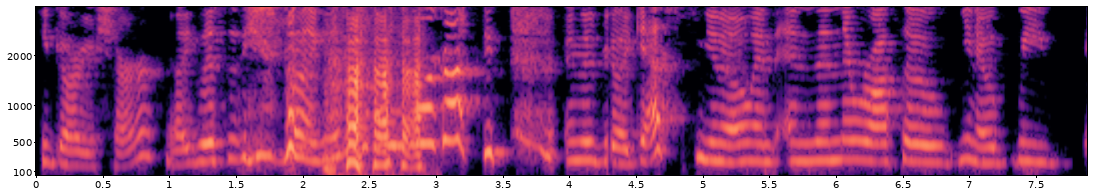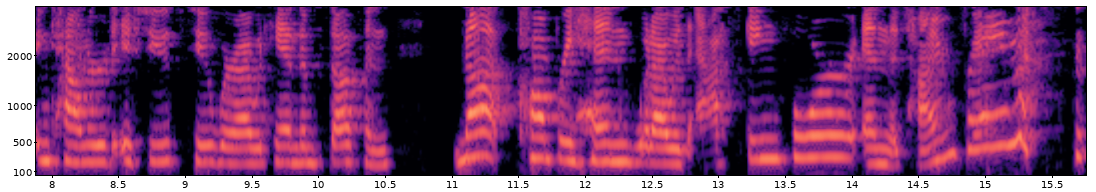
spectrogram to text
he'd go, Are you sure? Like this is you know, like this is what we work on and they'd be like, Yes, you know, and, and then there were also, you know, we encountered issues too where I would hand him stuff and not comprehend what I was asking for and the time frame.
